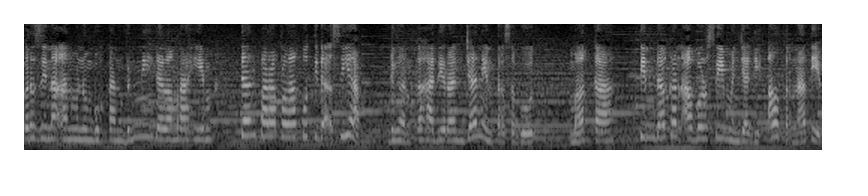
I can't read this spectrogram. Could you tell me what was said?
perzinaan menumbuhkan benih dalam rahim dan para pelaku tidak siap dengan kehadiran janin tersebut, maka tindakan aborsi menjadi alternatif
